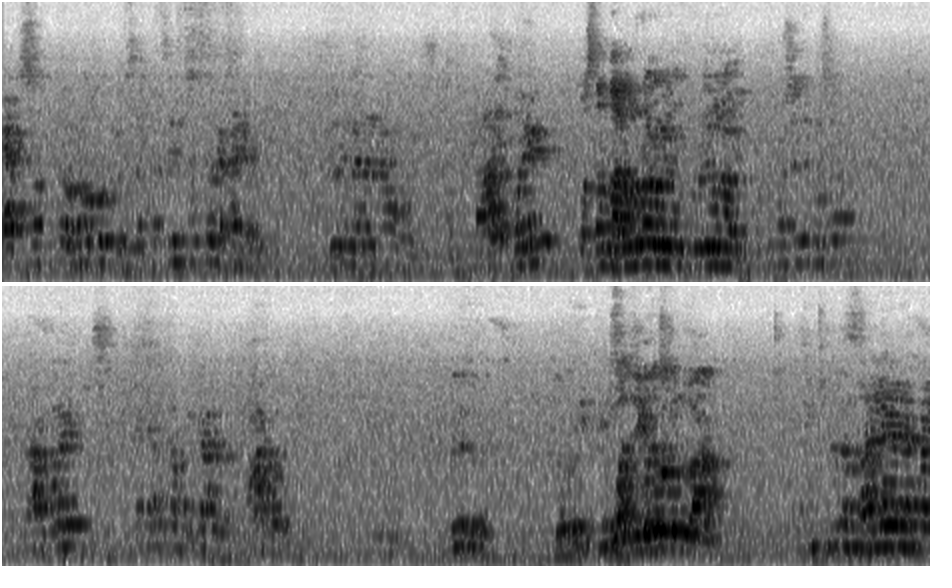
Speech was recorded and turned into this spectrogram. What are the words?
এক সপ্তাহ দু দেখা না হয় তারপরে একটা বিকার মাঠ হবে বুঝলি তো যদি ওয়া দিকে দেবো রাখবে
